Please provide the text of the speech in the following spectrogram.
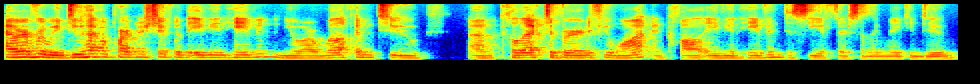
However, we do have a partnership with Avian Haven, and you are welcome to um, collect a bird if you want and call Avian Haven to see if there's something they can do.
